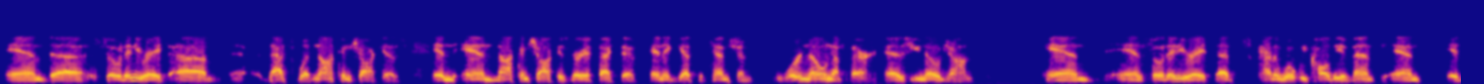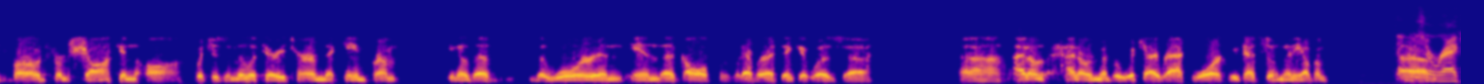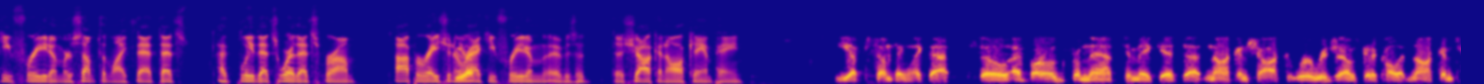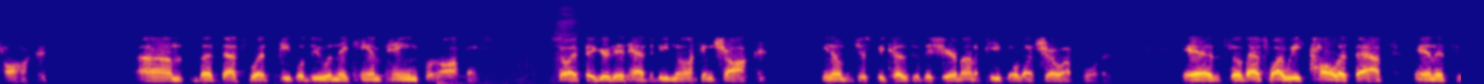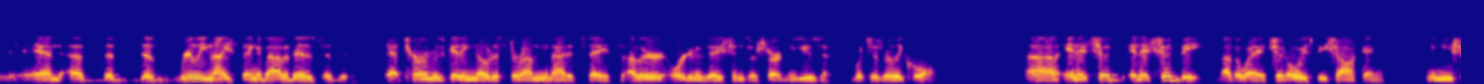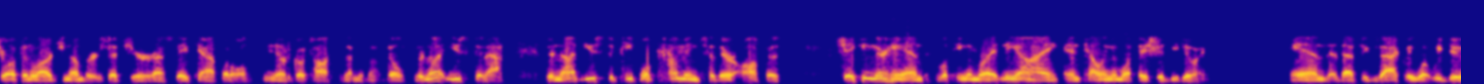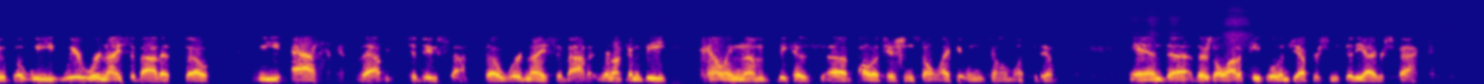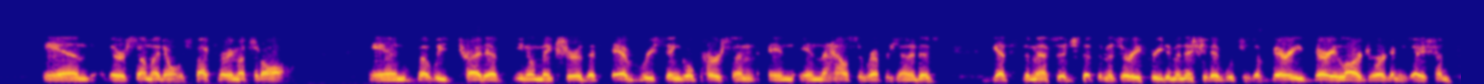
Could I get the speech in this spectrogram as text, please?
And uh, so, at any rate, uh, that's what knock and shock is, and and knock and shock is very effective, and it gets attention. We're known up there, as you know, John. And and so, at any rate, that's kind of what we call the event, and it's borrowed from shock and awe, which is a military term that came from, you know, the the war in in the Gulf or whatever. I think it was. Uh, uh, I don't I don't remember which Iraq war. We've had so many of them think it was um, Iraqi Freedom or something like that. That's I believe that's where that's from. Operation yep. Iraqi Freedom. It was a the shock and awe campaign. Yep, something like that. So I borrowed from that to make it uh, knock and shock. Where originally I was going to call it knock and talk, um, but that's what people do when they campaign for office. So I figured it had to be knock and shock, you know, just because of the sheer amount of people that show up for it. And so that's why we call it that and it's and uh, the the really nice thing about it is, is that term is getting noticed around the United States. Other organizations are starting to use it, which is really cool. Uh, and it should and it should be, by the way, it should always be shocking when you show up in large numbers at your uh, state capital, you know, to go talk to them about bills. They're not used to that. They're not used to people coming to their office, shaking their hand, looking them right in the eye, and telling them what they should be doing and that's exactly what we do. But we we're we're nice about it, so we ask them to do stuff. So we're nice about it. We're not going to be telling them because uh, politicians don't like it when you tell them what to do. And uh, there's a lot of people in Jefferson City I respect, and there are some I don't respect very much at all. And but we try to you know make sure that every single person in in the House of Representatives gets the message that the Missouri Freedom Initiative, which is a very, very large organization,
